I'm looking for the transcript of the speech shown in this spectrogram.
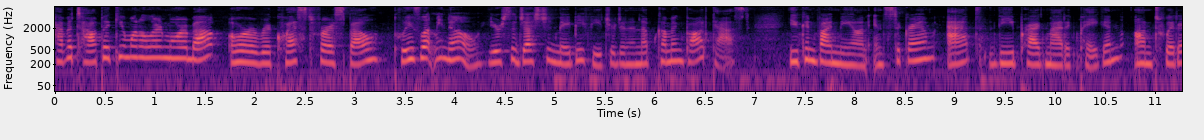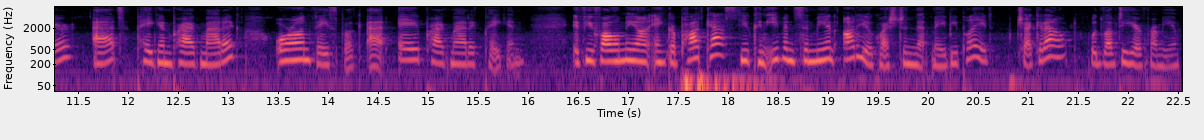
Have a topic you want to learn more about or a request for a spell? Please let me know. Your suggestion may be featured in an upcoming podcast. You can find me on Instagram at the Pragmatic Pagan, on Twitter at Pagan Pragmatic, or on Facebook at A Pragmatic Pagan. If you follow me on Anchor Podcasts, you can even send me an audio question that may be played. Check it out. Would love to hear from you.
